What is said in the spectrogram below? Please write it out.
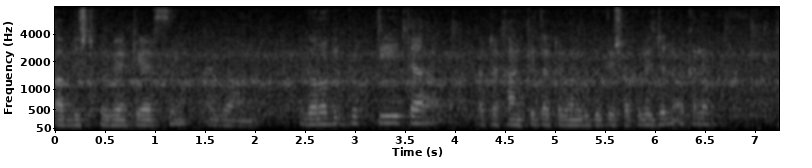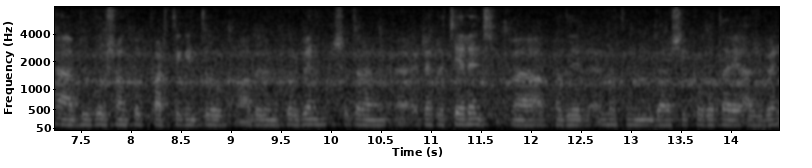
পাবলিশ করবে এনটিআরসি এবং গণবিজ্ঞপ্তিটা একটা কাঙ্ক্ষিত একটা গণবিজ্ঞপ্তি সকলের জন্য। এখানে বিপুল সংখ্যক প্রার্থী কিন্তু আবেদন করবেন। সুতরাং এটা একটা চ্যালেঞ্জ আপনাদের নতুন যারা শিক্ষকতায় আসবেন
